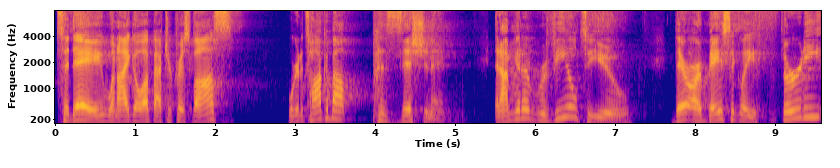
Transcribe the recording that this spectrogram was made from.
Today, when I go up after Chris Voss, we're to talk about positioning. And I'm to reveal to you there are basically 30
